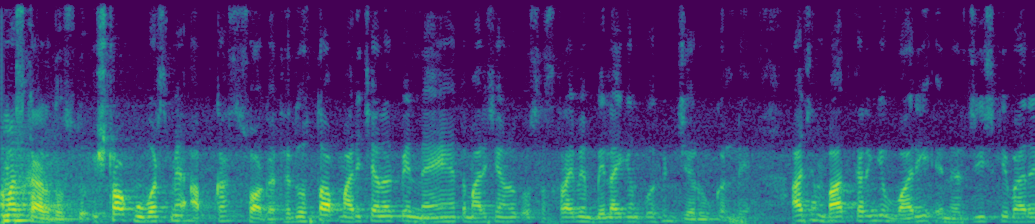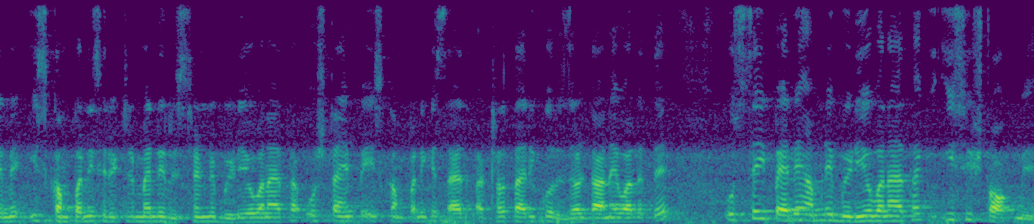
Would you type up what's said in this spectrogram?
नमस्कार दोस्तों स्टॉक मूवर्स में आपका स्वागत है। दोस्तों, आप हमारे चैनल पे नए हैं तो हमारे चैनल को सब्सक्राइब एंड बेल आइकन को हिट ज़रूर कर लें। आज हम बात करेंगे वारी एनर्जीज के बारे में। इस कंपनी से रिलेटेड मैंने रिसेंट में वीडियो बनाया था। उस टाइम पे इस कंपनी के शायद अठारह तारीख को रिज़ल्ट आने वाले थे। उससे ही पहले हमने वीडियो बनाया था कि इस स्टॉक में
